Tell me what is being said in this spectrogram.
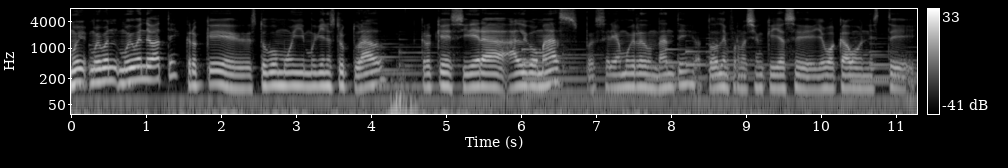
Muy, muy, buen, muy buen debate, creo que estuvo muy, muy bien estructurado. Creo que si diera algo más, pues sería muy redundante a toda la información que ya se llevó a cabo en este,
